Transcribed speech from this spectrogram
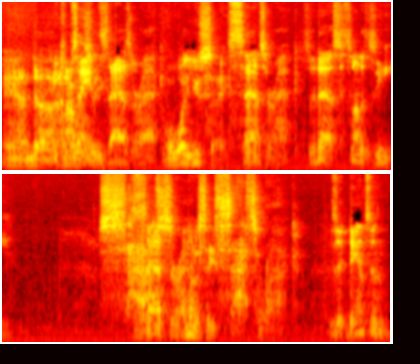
And, uh, you and I keep would saying say, Zazarak. well, what do you say? Sazerac. It's an S. It's not a Z. Sass. Sazerac. I'm going to say Sazerac. Is it dancing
